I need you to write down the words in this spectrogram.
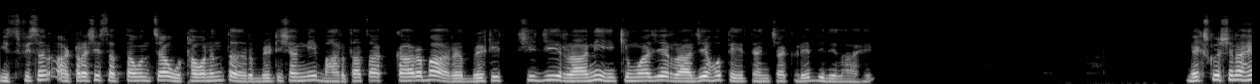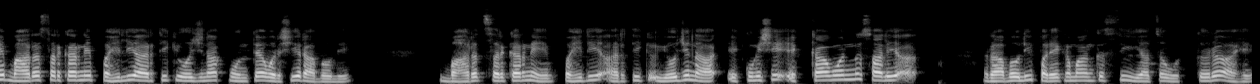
इसवी सन अठराशे सत्तावन्नच्या उठावानंतर ब्रिटिशांनी भारताचा कारभार ब्रिटिशची जी राणी किंवा जे राजे होते त्यांच्याकडे दिलेला आहे. नेक्स्ट क्वेश्चन आहे भारत सरकारने पहिली आर्थिक योजना कोणत्या वर्षी राबवली? भारत सरकारने पहिली आर्थिक योजना एकोणीसशे एक्कावन्न साली राबवली. पर्याय क्रमांक सी याचं उत्तर आहे.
